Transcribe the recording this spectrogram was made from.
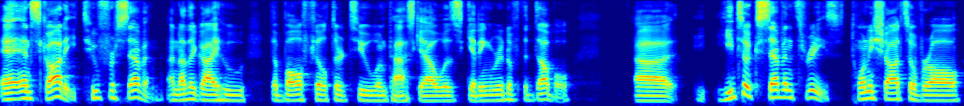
And, Scottie, two for seven. Another guy who the ball filtered to when Pascal was getting rid of the double. Uh, he- took seven threes, 20 shots overall.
